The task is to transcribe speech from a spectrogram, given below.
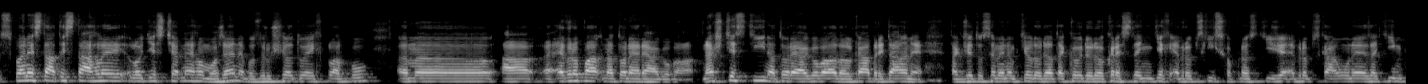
Spojené státy stáhly lodě z Černého moře nebo zrušily tu jejich plavbu um, a Evropa na to nereagovala. Naštěstí na to reagovala Velká Británie, takže to jsem jenom chtěl dodat takové do dokreslení těch evropských schopností, že Evropská unie zatím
